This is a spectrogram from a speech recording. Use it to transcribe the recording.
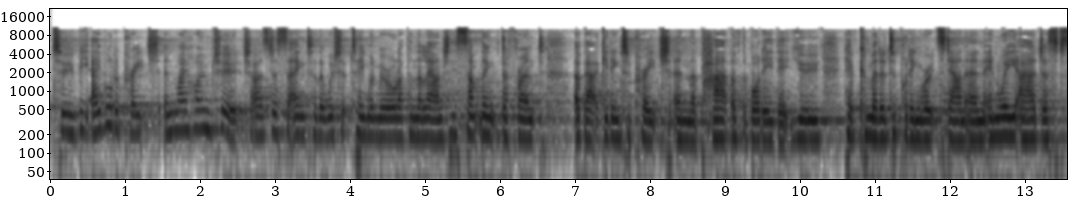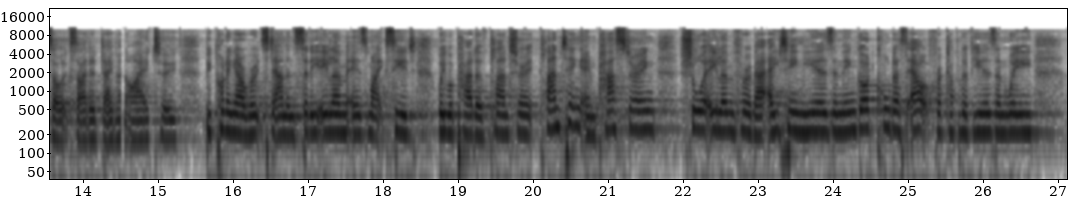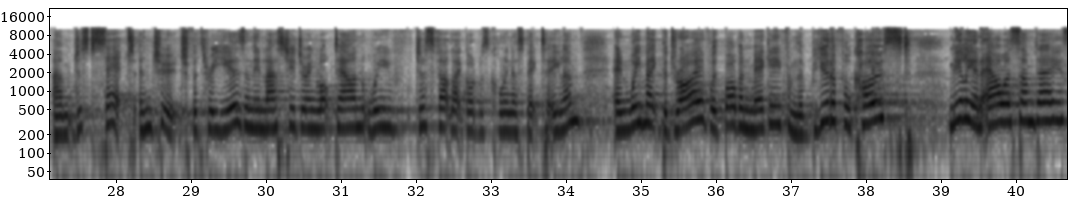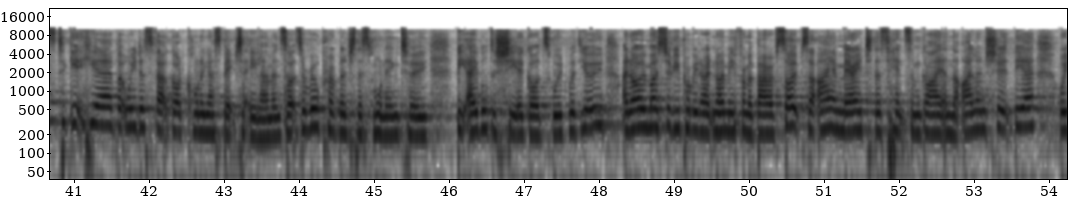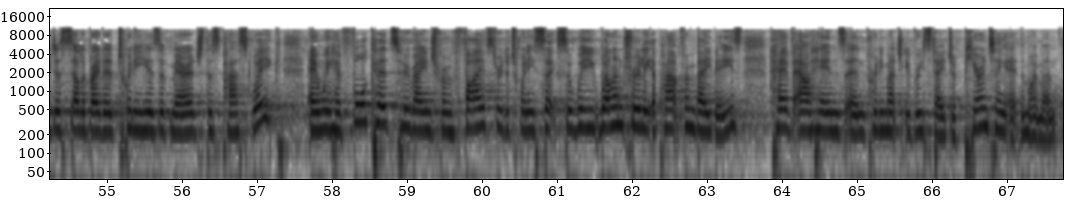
to be able to preach in my home church. I was just saying to the worship team when we were all up in the lounge, there's something different about getting to preach in the part of the body that you have committed to putting roots down in. And we are just so excited, Dave and I, to be putting our roots down in City Elim. As Mike said, we were part of planter, planting and pastoring Shore Elim for about 18 years. And then God called us out for a couple of years and we um, just sat in church for three years. And then last year during lockdown, we just felt like God was calling us back to Elim. And we make the drive with Bob and Maggie from the beautiful coast nearly an hour some days to get here, but we just felt God calling us back to Elim. And so it's a real privilege this morning to be able to share God's word with you. I know most of you probably don't know me from a bar of soap, so I am married to this handsome guy in the island shirt there. We just celebrated 20 years of marriage this past week, and we have four kids who range from 5 through to 26. So we, well and truly, apart from babies, have our hands in pretty much every stage of parenting at the moment.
